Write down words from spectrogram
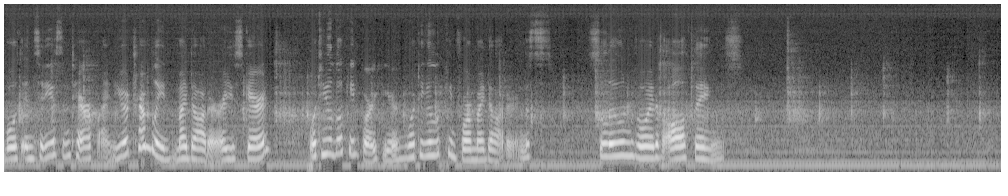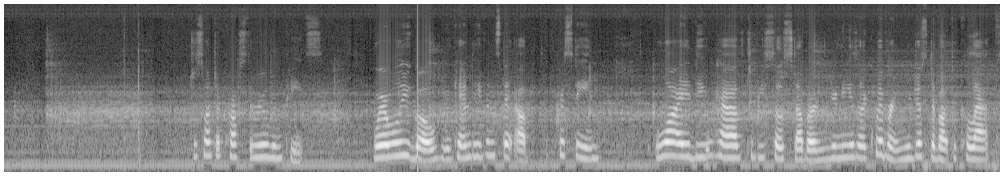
both insidious and terrifying. You are trembling, my daughter. Are you scared? What are you looking for here? What are you looking for, my daughter? In this saloon void of all things. Just want to cross the room in peace. Where will you go? You can't even stay up. Christine, why do you have to be so stubborn? Your knees are quivering. You're just about to collapse.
